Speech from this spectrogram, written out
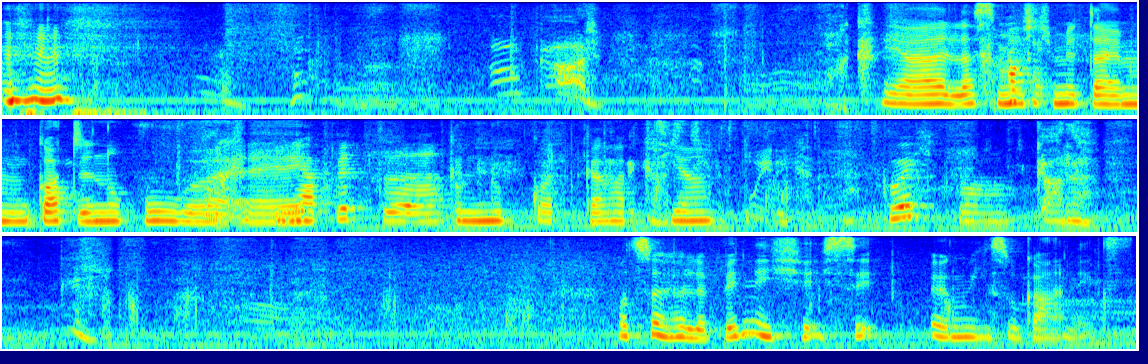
Oh God. Ja, lass mich mit deinem Gott in Ruhe, ey. Ja, bitte. Genug Gott gehabt hier. Furchtbar. Wo zur Hölle bin ich? hier? Ich sehe irgendwie so gar nichts.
